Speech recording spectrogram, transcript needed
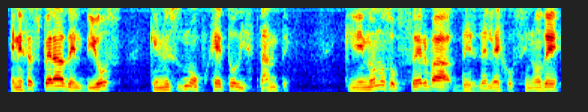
en esa espera del Dios que no es un objeto distante, que no nos observa desde lejos, sino de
